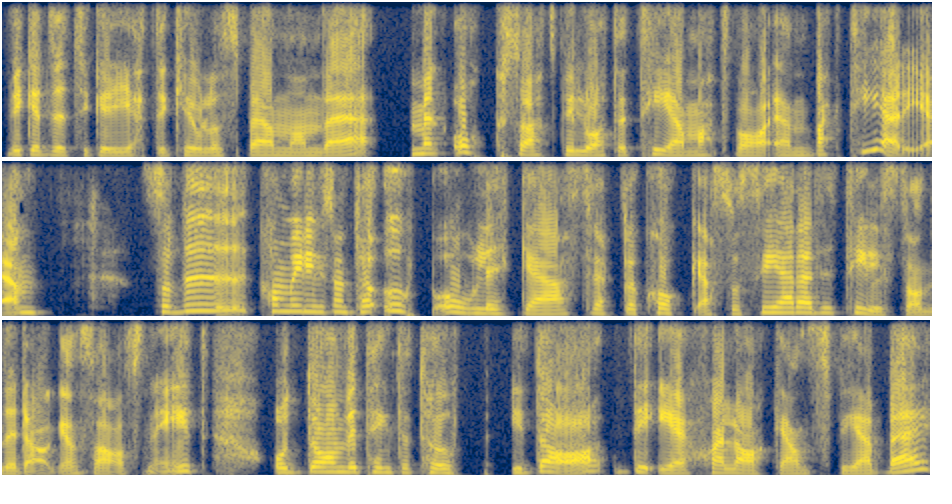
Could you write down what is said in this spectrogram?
vilket vi tycker är jättekul och spännande, men också att vi låter temat vara en bakterie. Så vi kommer liksom ta upp olika streptokockassocierade tillstånd i dagens avsnitt. Och de vi tänkte ta upp idag, det är scharlakansfeber,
